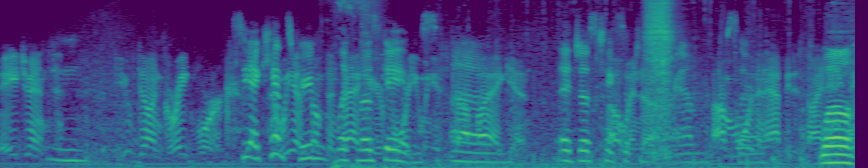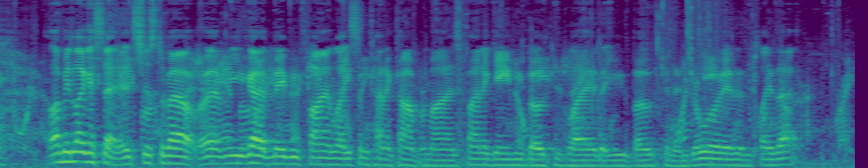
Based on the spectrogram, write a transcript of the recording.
Agent, you've done great work. See, I can't we have stream something like back most here for you games. when you stop Um, again. it just takes Oh, up and, too much RAM. I'm so. more than happy to sign Well, for you. I mean, like I said, it's just about. Uh, I mean, you gotta maybe find like some kind of compromise. Find a game you both can play that you both can enjoy, and then play that. Right.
